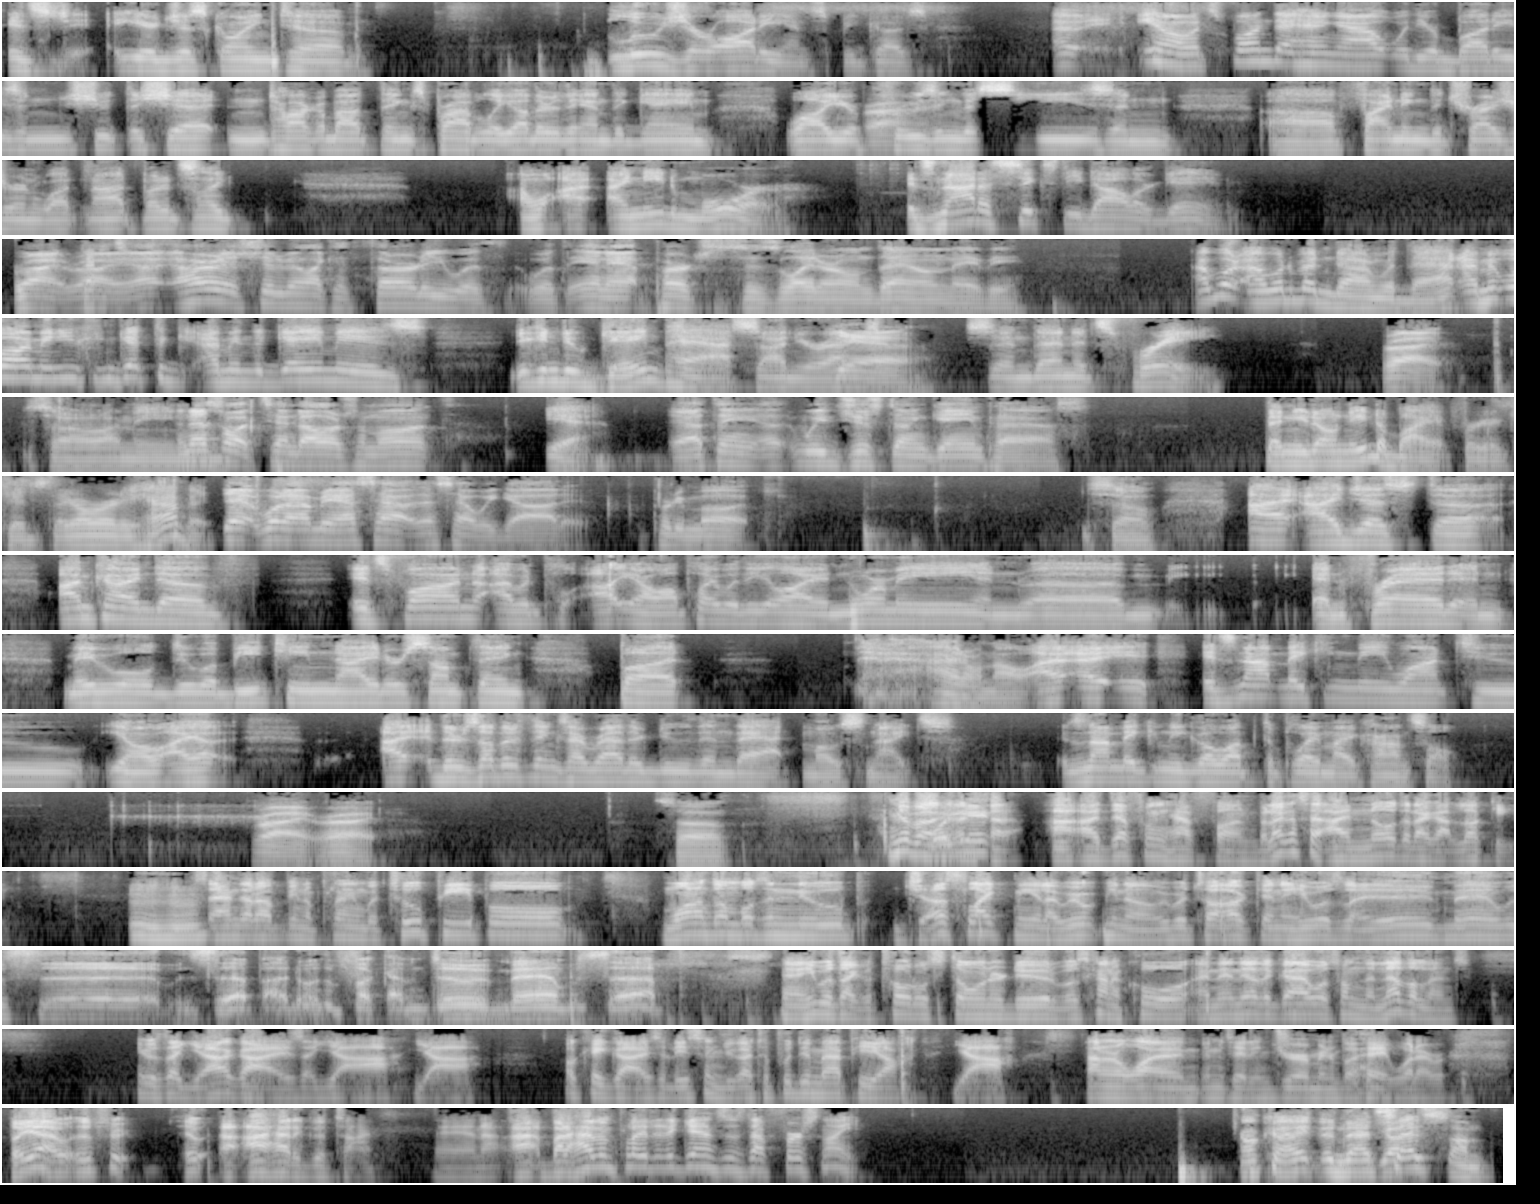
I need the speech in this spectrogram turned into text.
it's you're just going to lose your audience because uh, you know it's fun to hang out with your buddies and shoot the shit and talk about things probably other than the game while you're Right. cruising the seas and uh, finding the treasure and whatnot. But it's like I, I, need more. It's not a sixty dollar game. Right, right. I, I heard it should have been like a thirty with with in-app purchases later on down, maybe. I would I would have been down with that. I mean, well, I mean, you can get the. I mean, the game is you can do Game Pass on your Yeah. Xbox, and then it's free. Right, So I mean, and that's what ten dollars a month. yeah. Yeah, I think uh, we just done Game Pass. Then you don't need to buy it for your kids; they already have it. Yeah, well, I mean that's how that's how we got it, pretty much. So I I just uh, I'm kind of it's fun. I would pl- I, you know I'll play with Eli and Normie and um, and Fred and maybe we'll do a B team night or something. But I don't know. I, I it, it's not making me want to you know I I there's other things I'd rather do than that most nights. It's not making me go up to play my console. Right, right. So Yeah, but Well, like I, said, I, I definitely have fun. But like I said, I know that I got lucky. Mm-hmm. So I ended up, you know, playing with two people. One of them was a noob, just like me. Like we were, you know, we were talking, and he was like, "Hey, man, what's up? What's up? I know what the fuck I'm doing, man. What's up?" And he was like a total stoner dude. It was kind of cool. And then the other guy was from the Netherlands. He was like, "Yeah, guys, yeah, yeah." Okay, guys, listen, you got to put the map here. Yeah. I don't know why I'm imitating German, but hey, whatever. But yeah, it was, it, I I had a good time, and I, I, but I haven't played it again since that first night. Okay, and that Yeah. says something.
